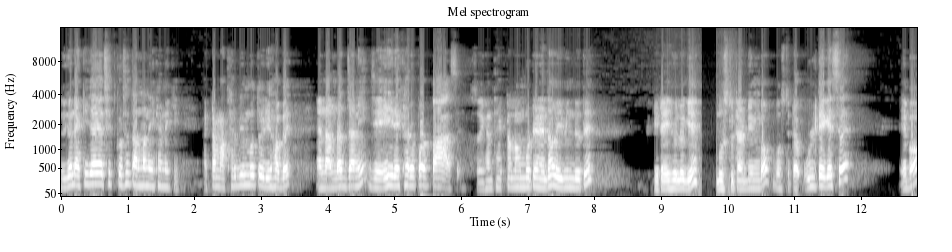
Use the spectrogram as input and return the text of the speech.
দুইজন একই জায়গায় ছেদ করছে, তার মানে এখানে কি? একটা মাথার বিম্ব তৈরি হবে। এন্ড আমরা জানি যে এই রেখার উপর পা আছে। তো এখান থেকে একটা লম্ব টেনে দাও এই বিন্দুতে। এটাই হলো গিয়ে বস্তুটার বিম্ব, বস্তুটা উল্টে গেছে এবং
